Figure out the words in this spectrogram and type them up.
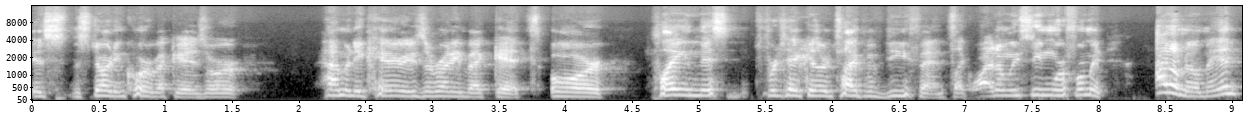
is the starting quarterback is or how many carries a running back gets or playing this particular type of defense. Like why don't we see more formation i don't know man.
